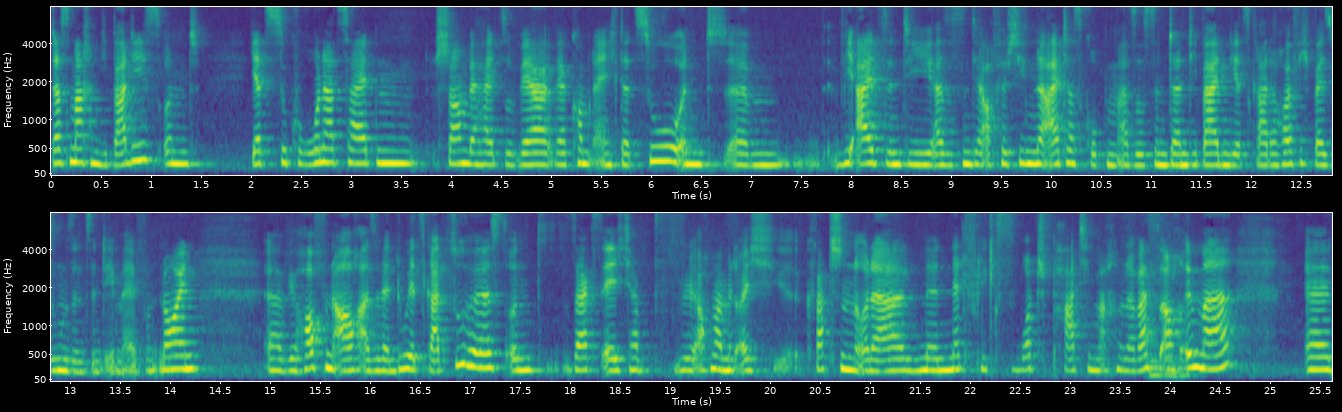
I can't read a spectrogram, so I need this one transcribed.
das machen die Buddies und jetzt zu Corona-Zeiten schauen wir halt so, wer, wer kommt eigentlich dazu und ähm, wie alt sind die. Also es sind ja auch verschiedene Altersgruppen. Also es sind dann die beiden, die jetzt gerade häufig bei Zoom sind, sind eben elf und neun äh, wir hoffen auch, also wenn du jetzt gerade zuhörst und sagst, ey, ich hab, will auch mal mit euch quatschen oder eine Netflix-Watch-Party machen oder was mhm. auch immer, äh,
